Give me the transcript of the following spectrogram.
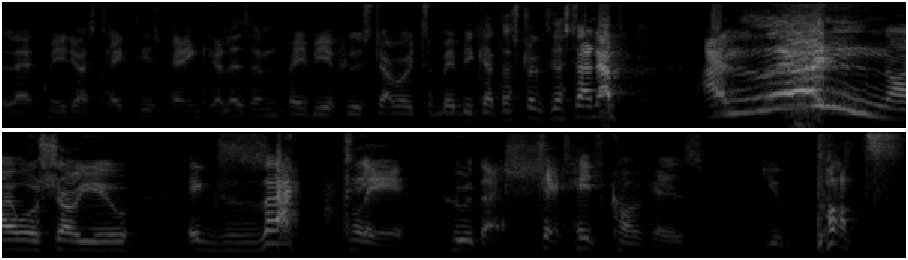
Let me just take these painkillers and maybe a few steroids to maybe get the strength to stand up, and then I will show you exactly who the shit Hitchcock is, you putz.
